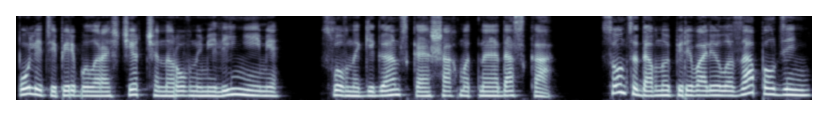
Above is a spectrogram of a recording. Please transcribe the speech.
Поле теперь было расчерчено ровными линиями, словно гигантская шахматная доска. Солнце давно перевалило за полдень,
